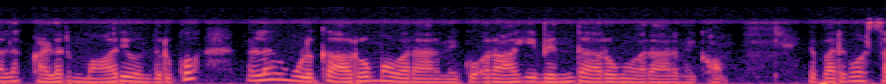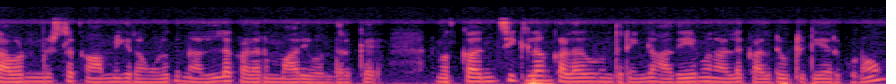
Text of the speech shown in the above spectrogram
நல்லா கலர் மாறி வந்திருக்கும். நல்லா உங்களுக்கு அரோமா வர ஆரம்பிக்கும். ராகி வெந்த அரோமா வர ஆரம்பிக்கும். இப்போ பாருங்க ஒரு செவன் மினிட்ஸில் காமிக்கிறவங்களுக்கு நல்ல கலர் மாறி வந்திருக்கு. நம்ம கஞ்சிக்கெலாம் கலர் வந்துடுறீங்களா அதே மாதிரி நல்லா கலர் விட்டுட்டே இருக்கணும்.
